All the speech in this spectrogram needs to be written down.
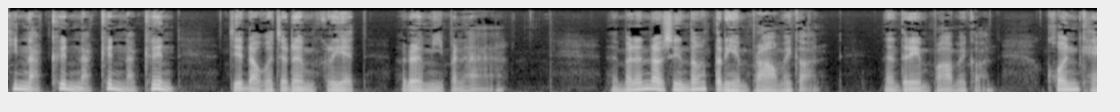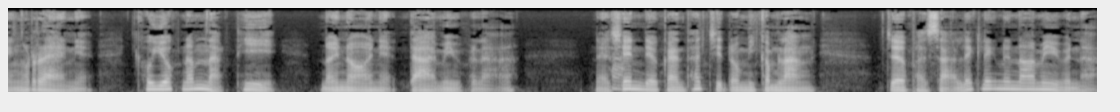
ที่หนักขึ้นหนักขึ้นหนักขึ้น จิตเราก็จะเริ่มเครียด เริ่มมีปัญหา เพราะนั้นเราจึงต้องเตรียมพร้อมไว้ก่อนนะเตรียมพร้อมไว้ก่อน คนแข็งแรงเนี่ยเขายกน้ำหนักที่น้อยๆเนี่ยได้ไม่มีปัญหานะเช่นเดียวกันถ้าจิตเรามีกำลัง เจอภาษาเล็กๆน้อยๆไม่มีปัญหา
